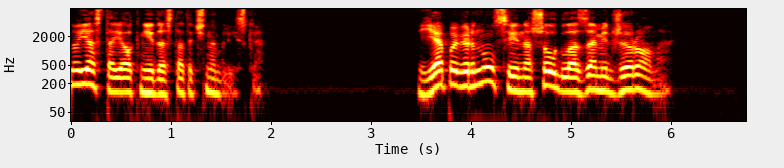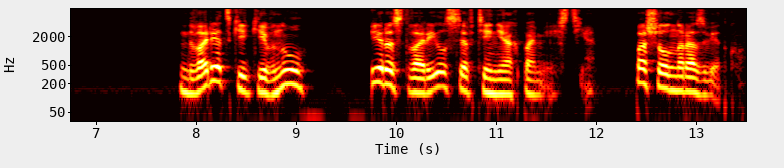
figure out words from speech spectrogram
но я стоял к ней достаточно близко. Я повернулся и нашел глазами Джерома. Дворецкий кивнул и растворился в тенях поместья. Пошел на разведку.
